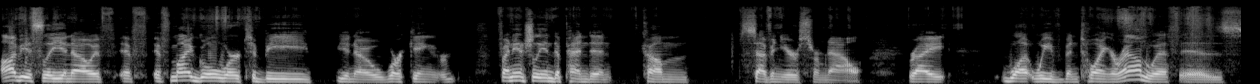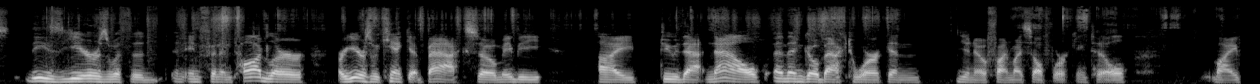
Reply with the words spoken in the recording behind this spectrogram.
obviously, you know, if if if my goal were to be, you know, working or financially independent come seven years from now, right? What we've been toying around with is these years with a, an infant and toddler are years we can't get back. So maybe I do that now and then go back to work and you know find myself working till my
